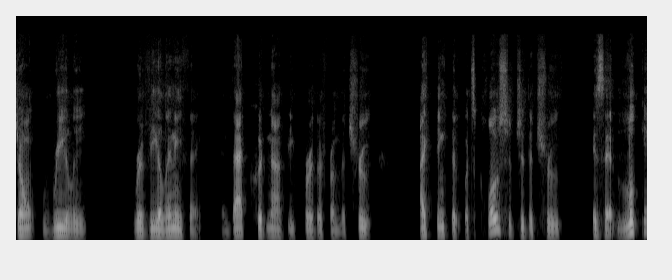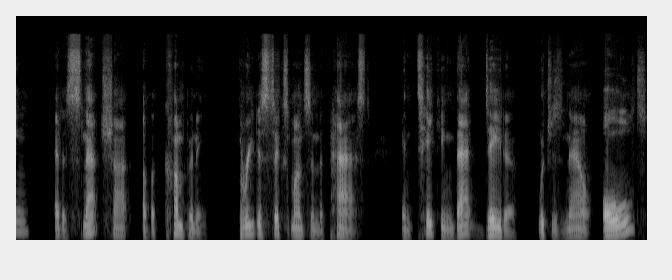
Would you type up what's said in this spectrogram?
don't really reveal anything, and that could not be further from the truth. I think that what's closer to the truth is that looking at a snapshot of a company three to six months in the past and taking that data, which is now old,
